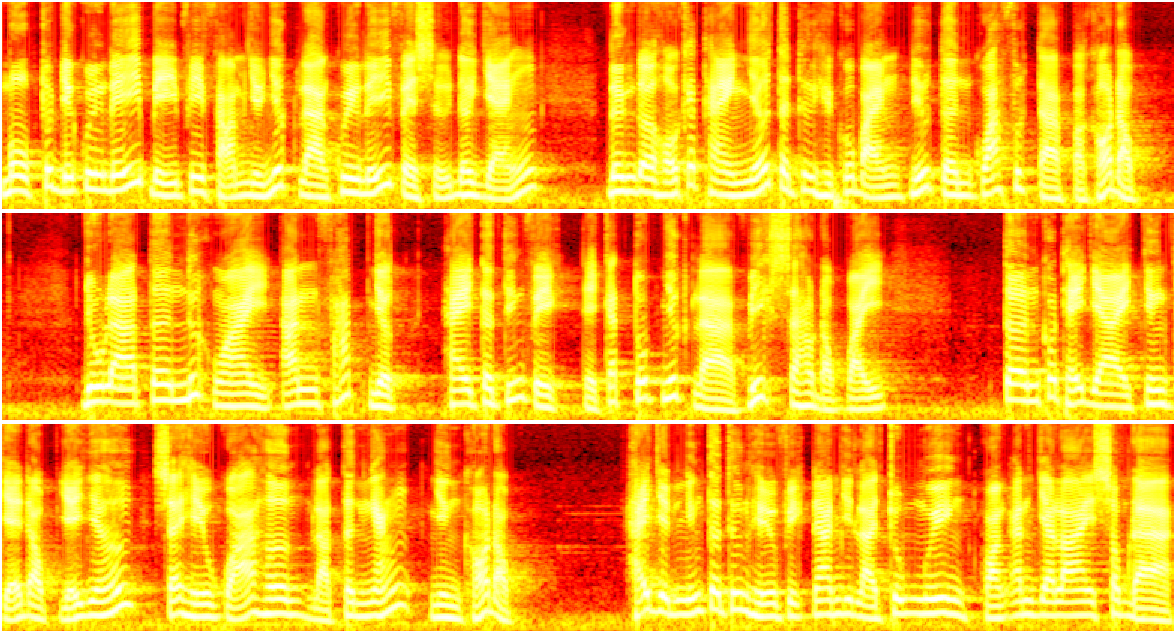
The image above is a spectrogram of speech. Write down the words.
Một trong những nguyên lý bị vi phạm nhiều nhất là nguyên lý về sự đơn giản. Đừng đòi hỏi khách hàng nhớ tên thương hiệu của bạn nếu tên quá phức tạp và khó đọc. Dù là tên nước ngoài, Anh, Pháp, Nhật hay tên tiếng Việt thì cách tốt nhất là viết sao đọc vậy. Tên có thể dài nhưng dễ đọc dễ nhớ sẽ hiệu quả hơn là tên ngắn nhưng khó đọc. Hãy nhìn những tên thương hiệu Việt Nam như là Trung Nguyên, Hoàng Anh Gia Lai, Sông Đà.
